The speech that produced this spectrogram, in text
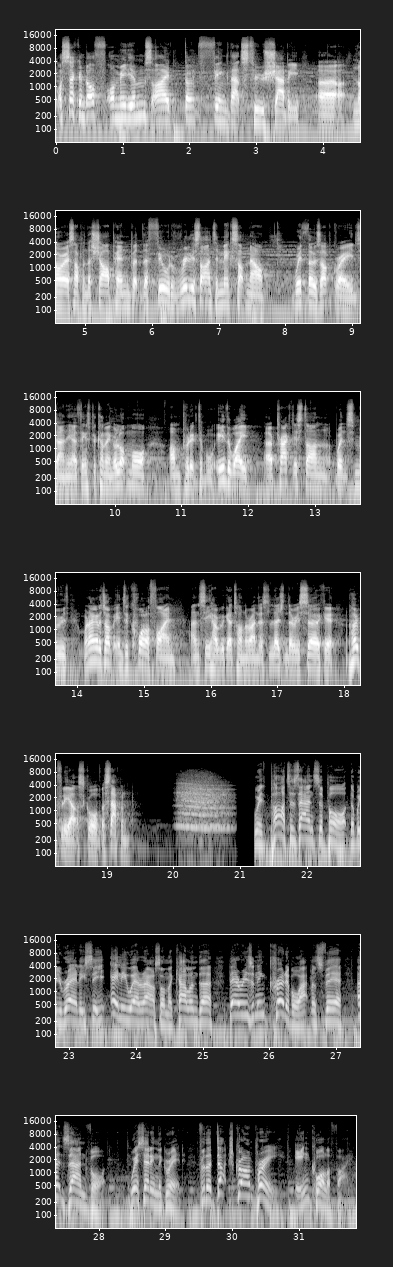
well, second off on mediums, I don't think that's too shabby. Uh, Norris up in the sharp end, but the field really starting to mix up now with those upgrades, and you know things becoming a lot more unpredictable. Either way, uh, practice done, went smooth. We're now going to jump into qualifying and see how we get on around this legendary circuit, and hopefully outscore Verstappen. With partisan support that we rarely see anywhere else on the calendar, there is an incredible atmosphere at Zandvoort. We're setting the grid for the Dutch Grand Prix in qualifying.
